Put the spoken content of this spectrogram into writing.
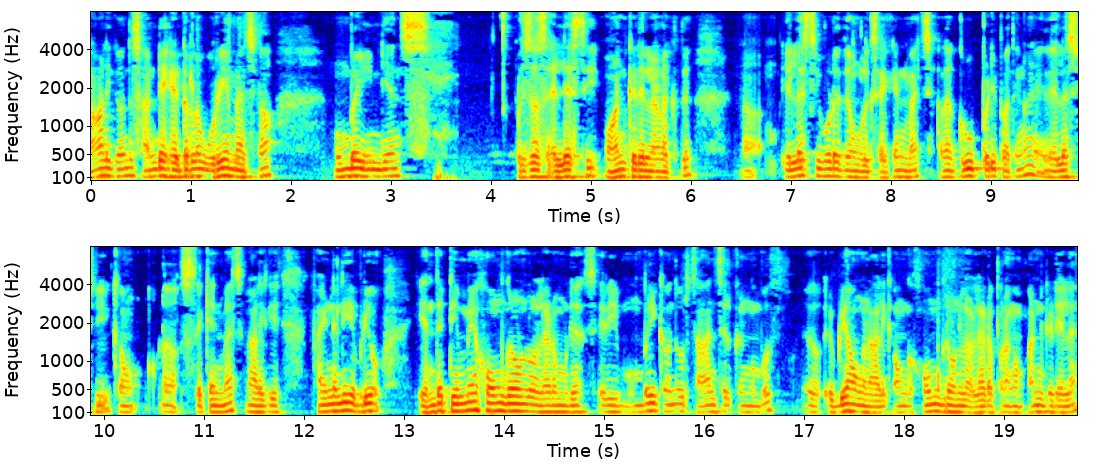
நாளைக்கு வந்து சண்டே ஹெட்டரில் ஒரே மேட்ச் தான். மும்பை இந்தியன்ஸ் விசஸ் எல்எஸ்சி வான்கடையில் நடக்குது. நான் எல்எஸ்சி கூட இது உங்களுக்கு செகண்ட் மேட்ச் அதான் குரூப் படி பார்த்தீங்கன்னா இது எல்எஸ்சிக்கு கூட செகண்ட் மேட்ச் நாளைக்கு ஃபைனலி எப்படியோ எந்த டீமே ஹோம் கிரவுண்டில் விளையாட முடியாது. சரி மும்பைக்கு வந்து ஒரு சான்ஸ் இருக்குங்கும்போது எப்படியும் அவங்க நாளைக்கு அவங்க ஹோம் கிரவுண்டில் விளையாட போகிறாங்க வான்கடையில்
